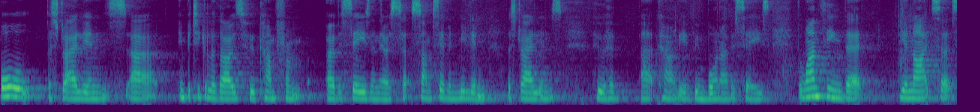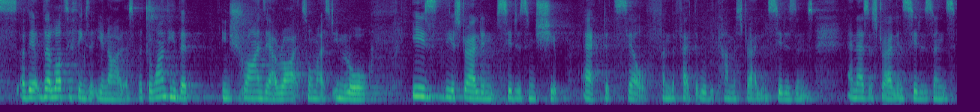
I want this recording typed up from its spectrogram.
all Australians, uh, in particular those who come from overseas, and there are some 7 million Australians who have uh, currently have been born overseas. The one thing that unites us, uh, there, there, are lots of things that unite us, but the one thing that enshrines our rights almost in law is the Australian Citizenship Act itself and the fact that we become Australian citizens. And as Australian citizens,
